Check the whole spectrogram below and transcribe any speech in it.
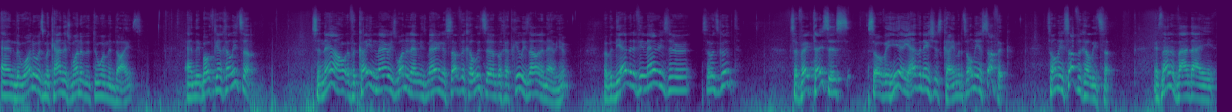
And the one who was Mekadesh, one of the two women dies, and they both get chalitza. So now, if a kayin marries one of them, he's marrying a safek chalitza, but chatchil he's not allowed to marry her. But the Evan, if he marries her, so it's good. So fact Taisis, so over here you have an Ashes Kaim, but it's only a safek. It's only a safek chalitza. It's not a vadai,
